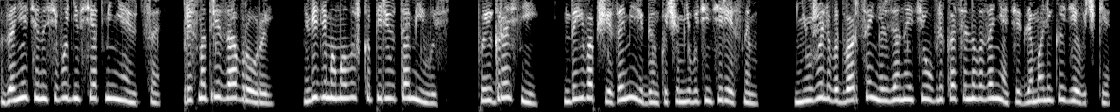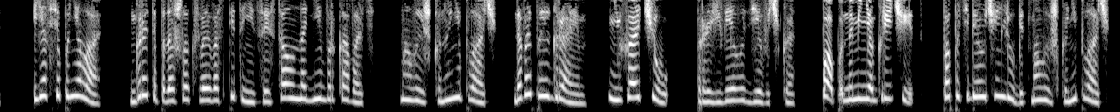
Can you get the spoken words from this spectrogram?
«Занятия на сегодня все отменяются. Присмотри за Авророй. Видимо, малышка переутомилась. Поиграй с ней. Да и вообще, займи ребенка чем-нибудь интересным. Неужели во дворце нельзя найти увлекательного занятия для маленькой девочки? Я все поняла. Грета подошла к своей воспитаннице и стала над ней ворковать. «Малышка, ну не плачь. Давай поиграем». «Не хочу», — проревела девочка. «Папа на меня кричит». «Папа тебя очень любит, малышка, не плачь.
